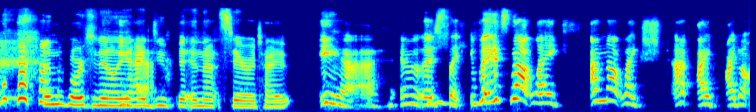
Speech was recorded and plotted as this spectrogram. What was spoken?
unfortunately i do fit in that stereotype. Yeah and it's like but it's not like i'm not like I, I i don't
